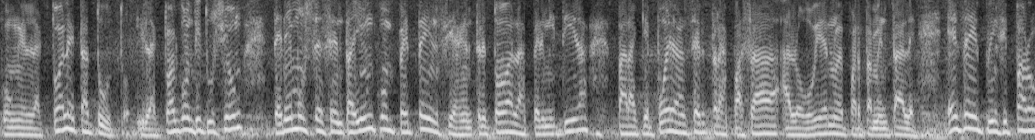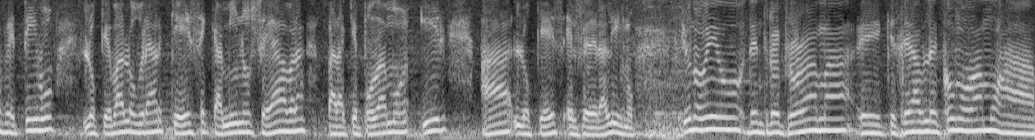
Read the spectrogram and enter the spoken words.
con el actual estatuto y la actual constitución, tenemos 60 61 competencias entre todas las permitidas para que puedan ser traspasadas a los gobiernos departamentales. Ese es el principal objetivo, lo que va a lograr que ese camino se abra para que podamos ir a lo que es el federalismo. Yo no veo dentro del programa eh, que se hable cómo vamos a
